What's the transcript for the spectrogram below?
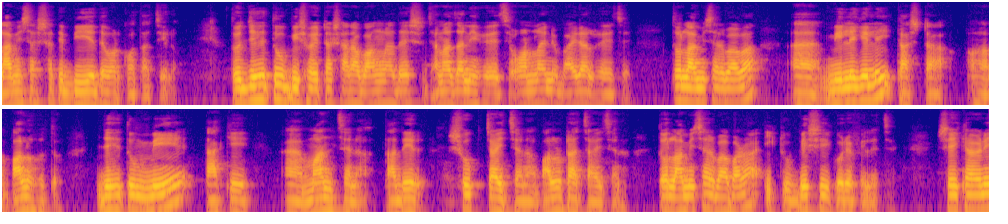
লামিসার সাথে বিয়ে দেওয়ার কথা ছিল। তো যেহেতু বিষয়টা সারা বাংলাদেশ জানাজানি হয়েছে, অনলাইনে ভাইরাল হয়েছে, তো লামিসার বাবা মিলে গেলেই কাজটা ভালো হতো। যেহেতু মেয়ে, তাকে মানছে না, তাদের সুখ চাইছে না, ভালোটা চাইছে না। তো লামিসার বাবারা একটু বেশি করে ফেলেছে। সেই কারণে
